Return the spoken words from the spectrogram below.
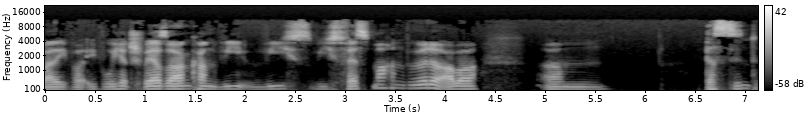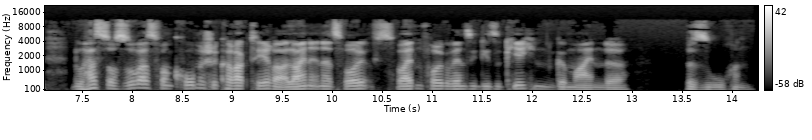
weil, weil wo ich jetzt schwer sagen kann, wie wie ich's wie ich's festmachen würde, aber ähm, das sind du hast doch sowas von komische Charaktere alleine in der zwei, zweiten Folge, wenn sie diese Kirchengemeinde besuchen,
